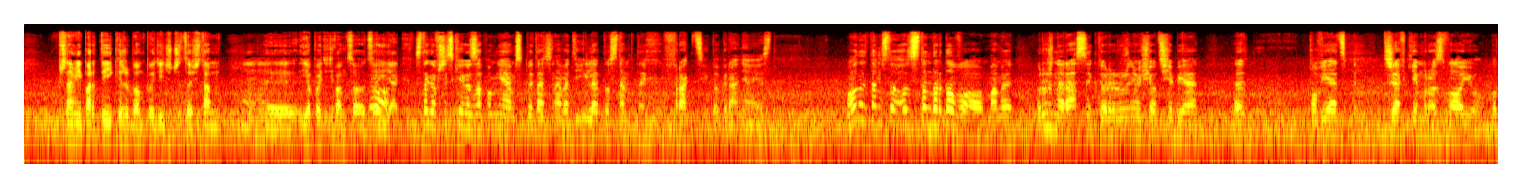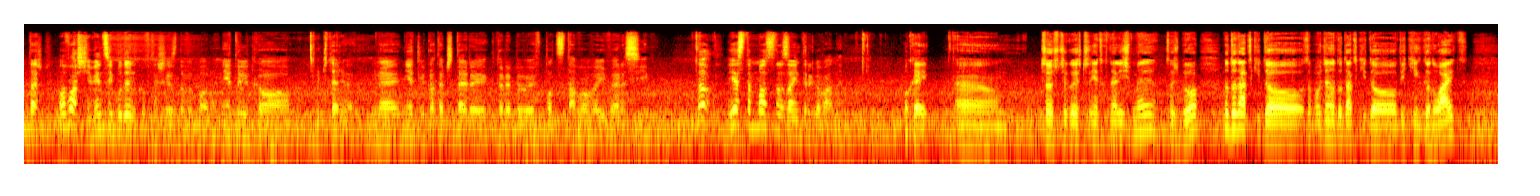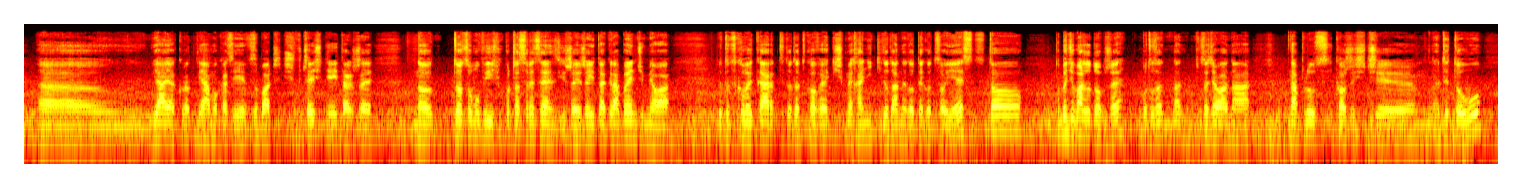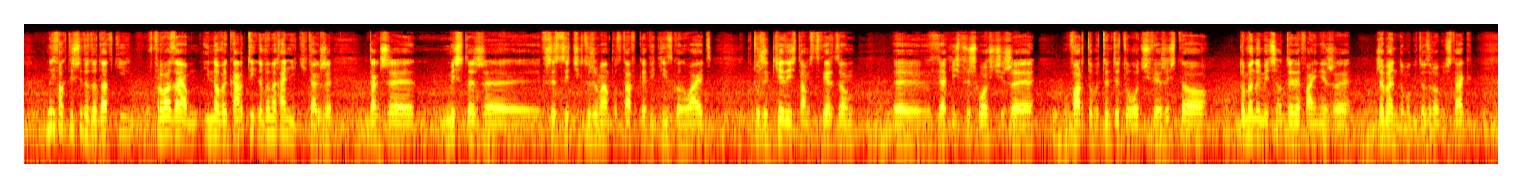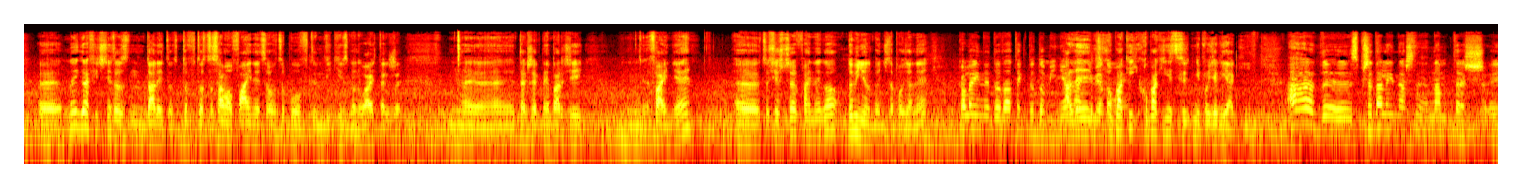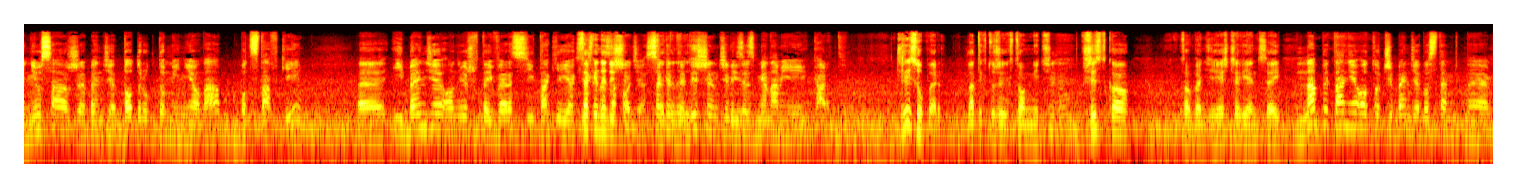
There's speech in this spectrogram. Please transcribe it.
przynajmniej partyjkę, żeby Wam powiedzieć, czy coś tam y, i opowiedzieć Wam co, co No, i jak. Z tego wszystkiego zapomniałem spytać nawet ile dostępnych frakcji do grania jest. Bo One tam standardowo mamy różne rasy, które różnią się od siebie e, powiedzmy drzewkiem rozwoju, bo też, o właśnie, więcej budynków też jest do wyboru, nie tylko Cztery. nie, nie tylko te cztery, które były w podstawowej wersji. No, jestem mocno zaintrygowany. Okej. Em, Coś, czego jeszcze nie tknęliśmy? Coś było? No dodatki do, zapowiedziano dodatki do Vikings Gone White. Em, Ja akurat miałem okazję je zobaczyć wcześniej, także no, to co mówiliśmy podczas recenzji, że jeżeli ta gra będzie miała dodatkowe karty, dodatkowe jakieś mechaniki dodane do tego co jest, to, to będzie bardzo dobrze, bo to za, na, zadziała na, na plus i korzyść tytułu. No i faktycznie te dodatki wprowadzają i nowe karty, i nowe mechaniki, także, także myślę, że wszyscy ci, którzy mają podstawkę Vikings Gone White, którzy kiedyś tam stwierdzą e, w jakiejś przyszłości, że warto by ten tytuł odświeżyć, to, to będą mieć o tyle fajnie, że, że będą mogli to zrobić, tak? E, No i graficznie to jest dalej to, to, to, to samo fajne, co, co było w tym Vikings Gone White, także, e, także jak najbardziej mm, fajnie. E, Coś jeszcze fajnego? Dominion będzie zapowiedziany, Kolejny dodatek do Dominiona, ale nie chłopaki, chłopaki nie, nie powiedzieli jaki. A sprzedali nas, nam też newsa, że będzie dodruk Dominiona, podstawki i będzie on już w tej wersji takiej jak Second jest na edition. zachodzie. Second, Second edition, edition. czyli ze zmianami kart. Czyli super. Dla tych, którzy chcą mieć Mhm. wszystko, to będzie jeszcze więcej. Na pytanie o to, czy będzie dostępny, e,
